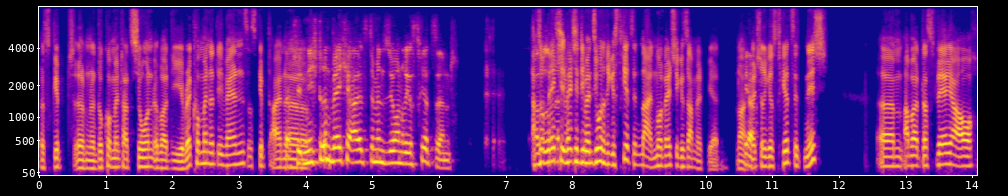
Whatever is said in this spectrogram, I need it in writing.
es gibt ähm, eine Dokumentation über die Recommended Events. Es gibt eine. Da steht nicht drin, welche als Dimension registriert sind. Also, also welche, welche Dimensionen registriert sind? Nein, nur welche gesammelt werden. Nein, ja. welche registriert sind nicht. Ähm, aber das wäre ja auch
